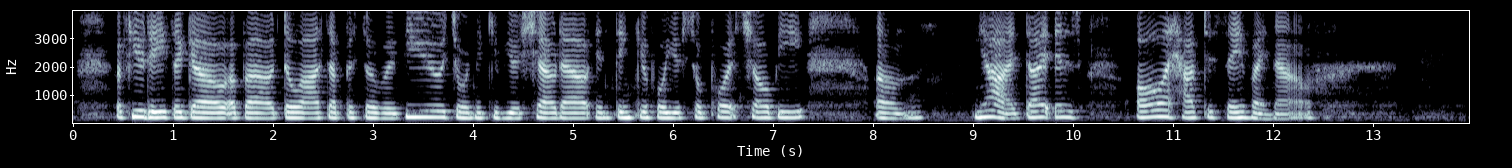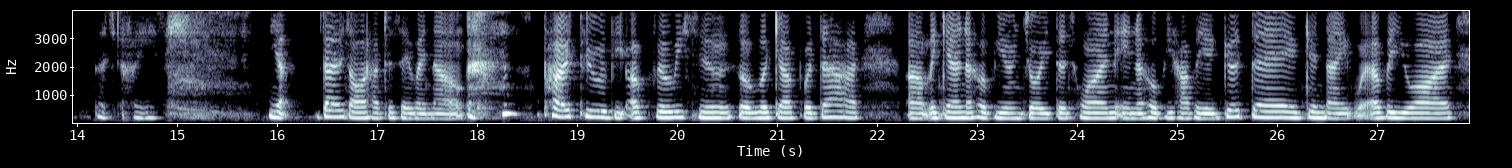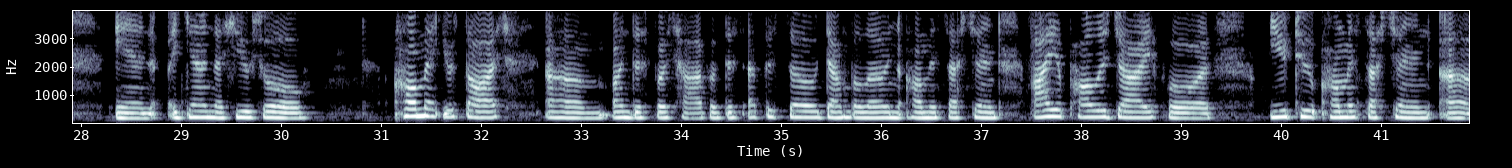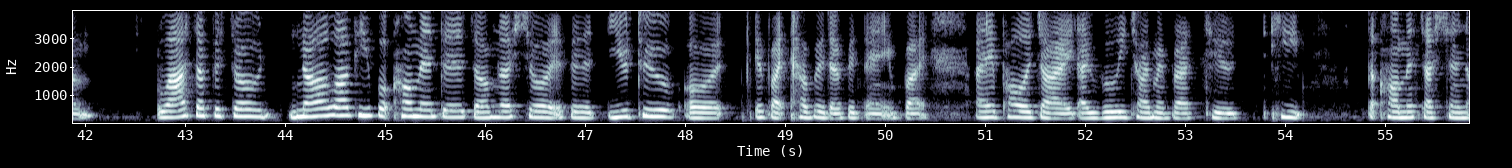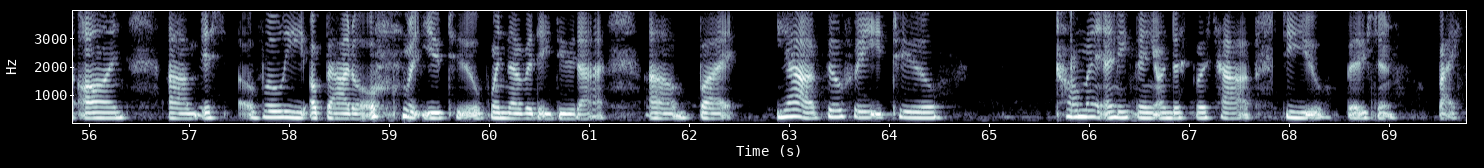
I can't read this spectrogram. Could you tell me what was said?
a few days ago about the last episode review. Just want to give you a shout out and thank you for your support, Shelby. Um, yeah, that is all I have to say right now. That's crazy. yeah, that is all I have to say right now. part two will be up really soon, so look out for that. Um, again, I hope you enjoyed this one, and I hope you're having a good day, good night, wherever you are. And again, as usual, comment your thoughts um, on the first half of this episode down below in the comment section. I apologize for YouTube comment section. Um, last episode, not a lot of people commented, so I'm not sure if it's YouTube or if I covered everything, but I apologize. I really tried my best to keep the comment section on. Um, it's really a battle with YouTube whenever they do that. Um, but yeah, feel free to comment anything on this first half. See you very soon. Bye.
